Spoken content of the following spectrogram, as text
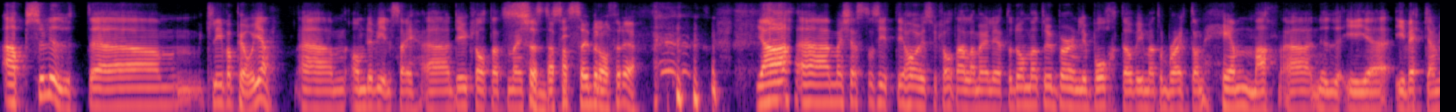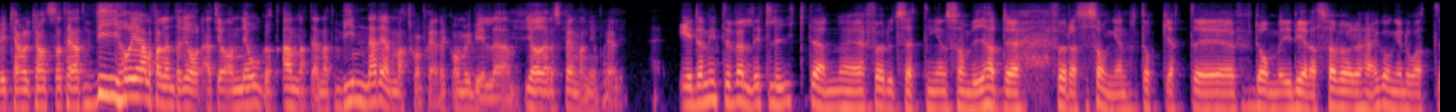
absolut kliva på igen om det vill sig. det är ju klart att Manchester Söndag passar ju bra för det. Ja, äh, Manchester City har ju såklart alla möjligheter. De möter ju Burnley borta och vi möter Brighton hemma äh, nu i, eh, i veckan. Vi kan väl konstatera att vi har i alla fall inte råd att göra något annat än att vinna den matchen Fredrik om vi vill göra det spännande inför helgen. Är den inte väldigt lik den förutsättningen som vi hade förra säsongen? Dock att de i deras favör den här gången då att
